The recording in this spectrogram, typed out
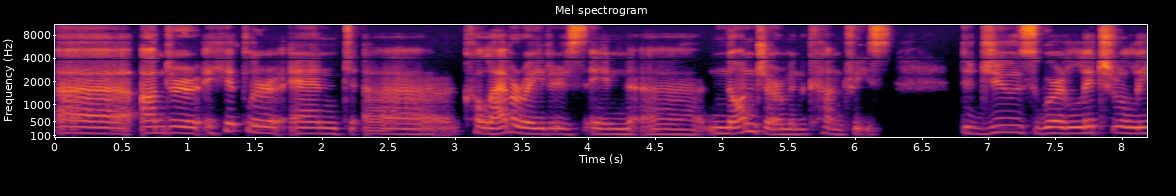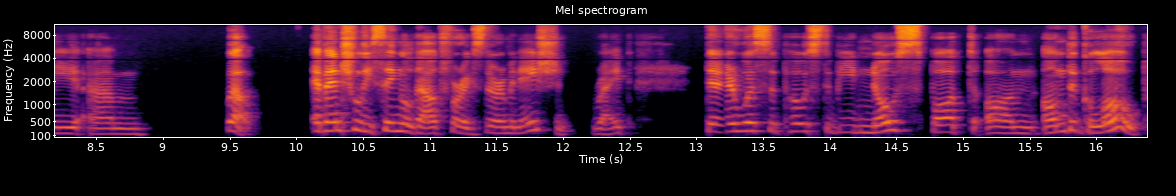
Uh, under Hitler and uh, collaborators in uh, non German countries, the Jews were literally, um, well, eventually singled out for extermination, right? There was supposed to be no spot on on the globe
